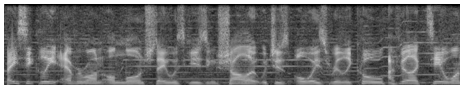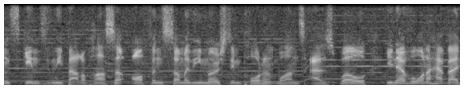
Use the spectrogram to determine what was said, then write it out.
Basically, everyone on launch day was using Charlotte, which is always really cool. I feel like tier 1 skins in the Battle Pass are often some of the most important ones as well. You never want to have a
